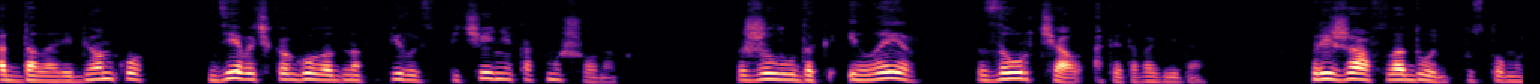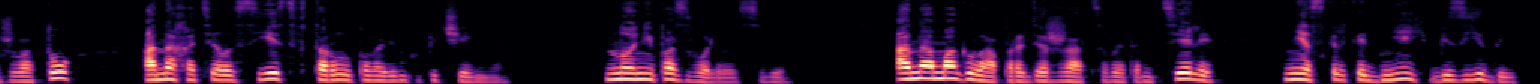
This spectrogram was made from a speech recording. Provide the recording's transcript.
отдала ребенку, девочка голодно впилась в печенье, как мышонок. Желудок Илэйр заурчал от этого вида. Прижав ладонь к пустому животу, Она хотела съесть вторую половинку печенья, но не позволила себе. Она могла продержаться в этом теле несколько дней без еды.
